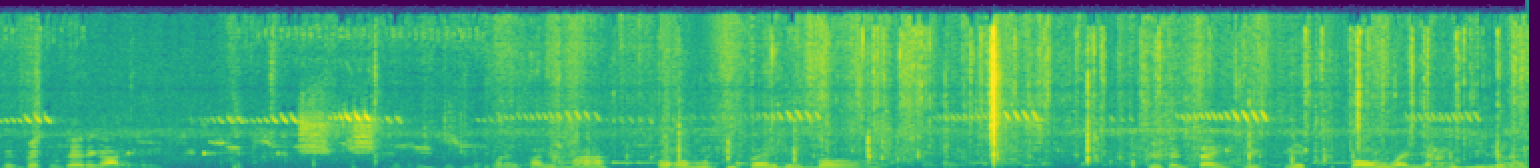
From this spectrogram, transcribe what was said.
เล่นเบ็ดถึงได้ในการบ่ได้ไฟมาของสิไปเด็ดบ่คือทั้งใส่คือเอ็ดกองไว้อย่างดีเลย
